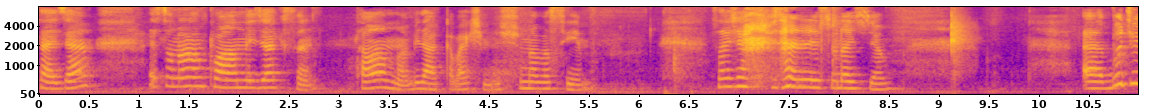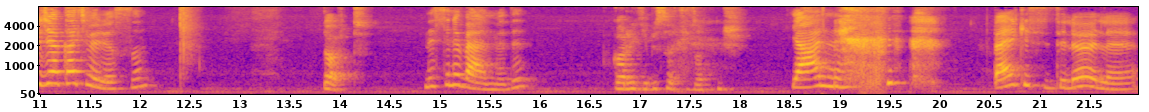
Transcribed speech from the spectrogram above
göstereceğim. Ve sonra puanlayacaksın. Tamam mı? Bir dakika bak şimdi şuna basayım. Sana şöyle bir tane resmini açacağım. Ee, bu çocuğa kaç veriyorsun? Dört. Nesini beğenmedin? Garı gibi saç uzatmış. Yani belki stili öyle.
